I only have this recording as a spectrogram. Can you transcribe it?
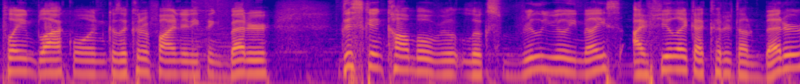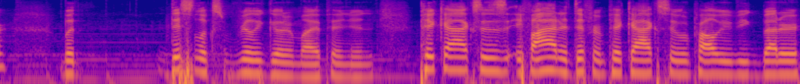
plain black one because I couldn't find anything better. This skin combo re looks really really nice. I feel like I could have done better, but this looks really good in my opinion. Pickaxes, if I had a different pickaxe it would probably be better.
